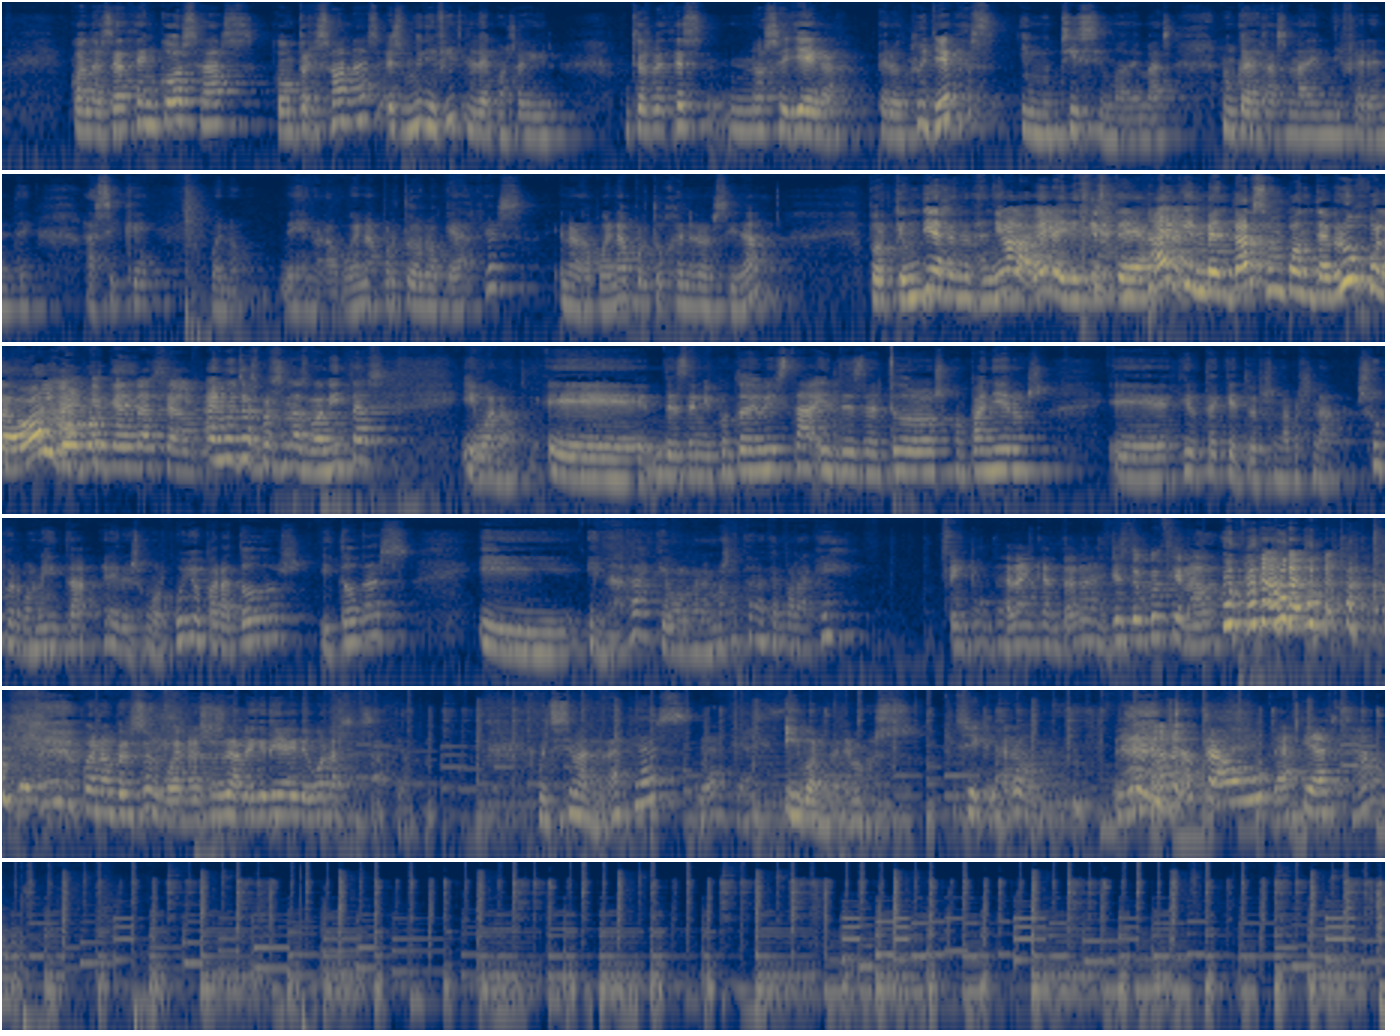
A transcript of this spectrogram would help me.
cuando se hacen cosas con personas, es muy difícil de conseguir. Muchas veces no se llega, pero tú llegas y muchísimo además. Nunca dejas a nadie indiferente. Así que, bueno, enhorabuena por todo lo que haces, enhorabuena por tu generosidad. Porque un día se te encendió la vela y dijiste, hay que inventarse un ponte brújula o algo, Hay que porque algo. hay muchas personas bonitas. Y bueno, eh, desde mi punto de vista y desde todos los compañeros, eh, decirte que tú eres una persona súper bonita, eres un orgullo para todos y todas. Y, y nada, que volveremos a tenerte por aquí. Encantada, encantada. Yo estoy emocionada. Bueno, pero eso es bueno, eso es de alegría y de buena sensación. muchísimas gracias. Gracias. Y volveremos. Sí, claro. chao. Gracias, chao.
